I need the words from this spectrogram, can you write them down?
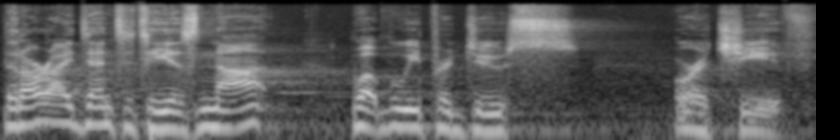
that our identity is not what we produce or achieve.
